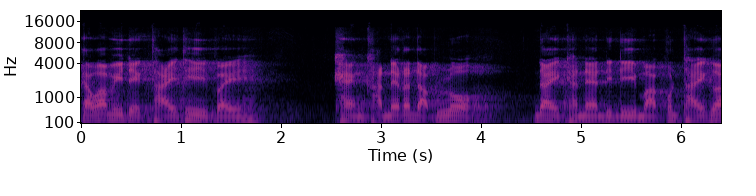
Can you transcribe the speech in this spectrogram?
แต่ว่ามีเด็กไทยที่ไปแข่งขันในระดับโลก ได้คะแนนดี ๆ มาคนไทยก็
